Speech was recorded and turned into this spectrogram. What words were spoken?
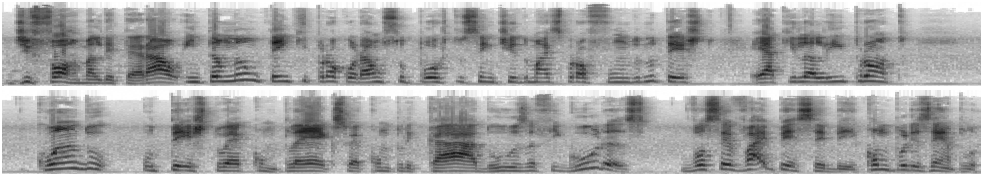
de forma literal, então não tem que procurar um suposto sentido mais profundo no texto. É aquilo ali e pronto. Quando o texto é complexo, é complicado, usa figuras, você vai perceber. Como, por exemplo,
